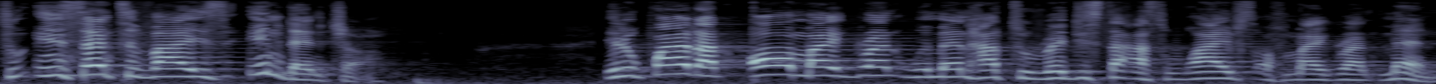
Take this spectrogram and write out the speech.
To incentivize indenture, it required that all migrant women had to register as wives of migrant men.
